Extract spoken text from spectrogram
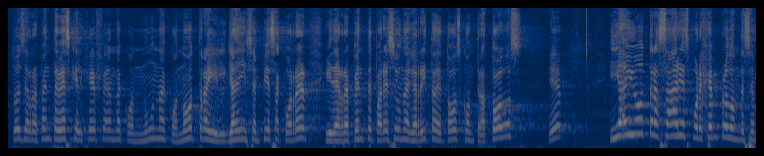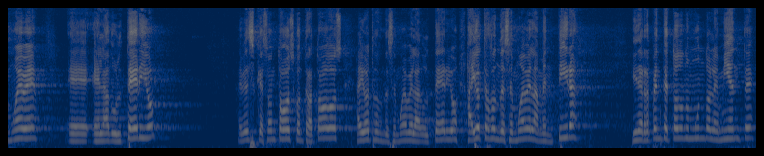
Entonces de repente ves que el jefe anda con una, con otra y ya se empieza a correr y de repente parece una guerrita de todos contra todos. Bien. Y hay otras áreas, por ejemplo, donde se mueve eh, el adulterio hay veces que son todos contra todos, hay otras donde se mueve el adulterio, hay otras donde se mueve la mentira y de repente todo el mundo le miente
